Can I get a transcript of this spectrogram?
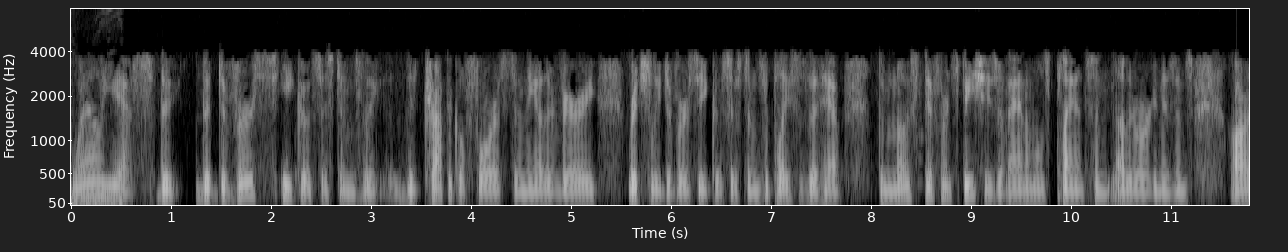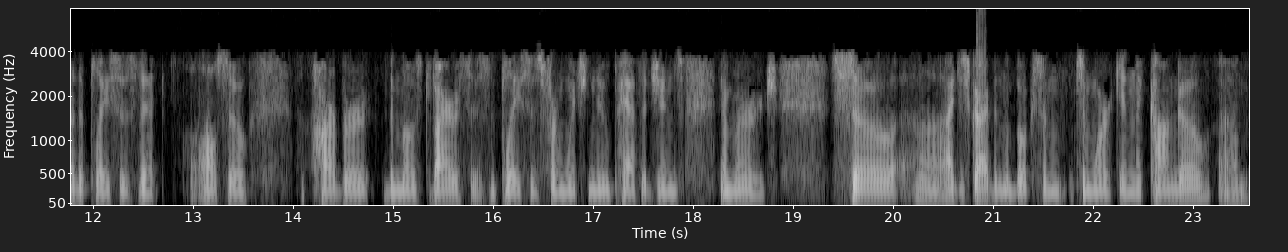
Well, yes. The the diverse ecosystems, the the tropical forests and the other very richly diverse ecosystems, the places that have the most different species of animals, plants, and other organisms, are the places that also harbor the most viruses, the places from which new pathogens emerge. So uh, I describe in the book some some work in the Congo. Um,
